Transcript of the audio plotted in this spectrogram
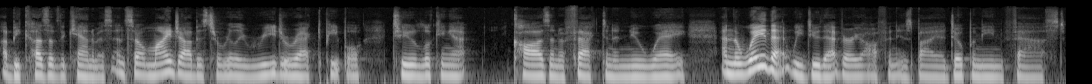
uh, because of the cannabis. And so my job is to really redirect people to looking at cause and effect in a new way. And the way that we do that very often is by a dopamine fast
